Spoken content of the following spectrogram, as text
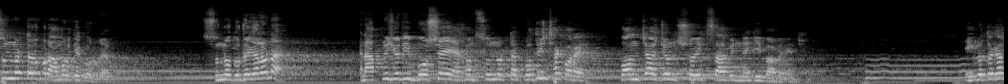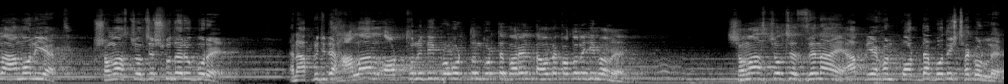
সুন্নতটার উপর আমলকে করবেন সুন্নত উঠে গেল না? মানে আপনি যদি বসে এখন সুন্নতটা প্রতিষ্ঠা করেন, পঞ্চাশ জন শহীদ সাহাবিন নাকি পাবেন এগুলো তো গেল আমলিয়াত। সমাজ চলছে সুদের উপরে। আর আপনি যদি হালাল অর্থনীতি প্রবর্তন করতে পারেন, তাহলে কত নাকি পাবেন? সমাজ চলছে জেনায়। আপনি এখন পর্দা প্রতিষ্ঠা করলেন,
